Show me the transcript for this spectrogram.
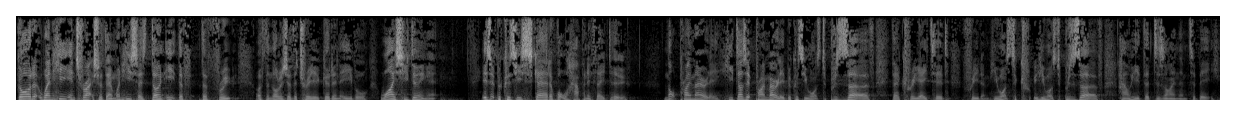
God, when He interacts with them, when He says, "Don't eat the the fruit of the knowledge of the tree of good and evil," why is He doing it? Is it because He's scared of what will happen if they do? Not primarily. He does it primarily because he wants to preserve their created freedom. He wants to, he wants to preserve how he designed them to be.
